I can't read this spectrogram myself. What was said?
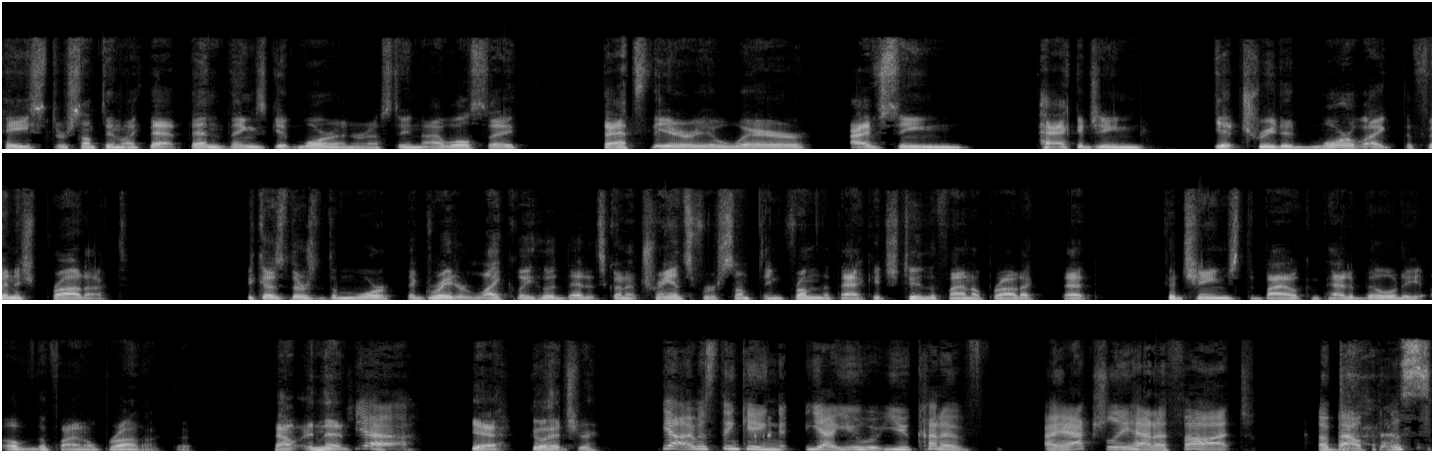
paste or something like that then things get more interesting. I will say that's the area where I've seen packaging get treated more like the finished product because there's the more the greater likelihood that it's going to transfer something from the package to the final product that could change the biocompatibility of the final product now and then yeah. Yeah go ahead sure. Yeah i was thinking yeah you you kind of i actually had a thought about this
